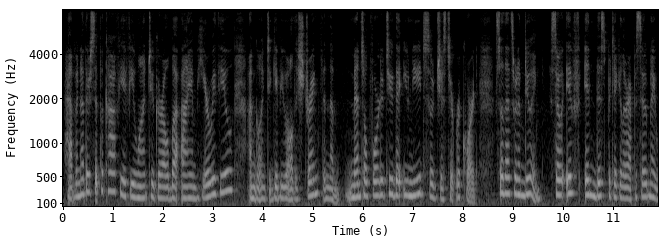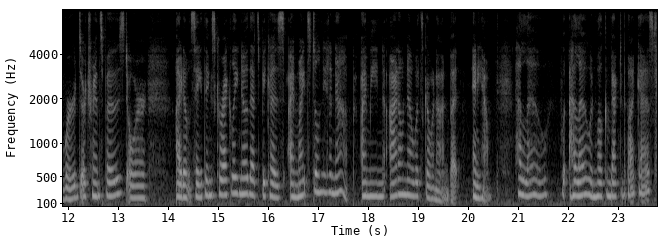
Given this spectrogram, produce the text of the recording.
Have another sip of coffee if you want to, girl, but I am here with you. I'm going to give you all the strength and the mental fortitude that you need, so just hit record. So that's what I'm doing. So if in this particular episode my words are transposed or I don't say things correctly, no, that's because I might still need a nap. I mean, I don't know what's going on, but anyhow, hello. Hello, and welcome back to the podcast.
